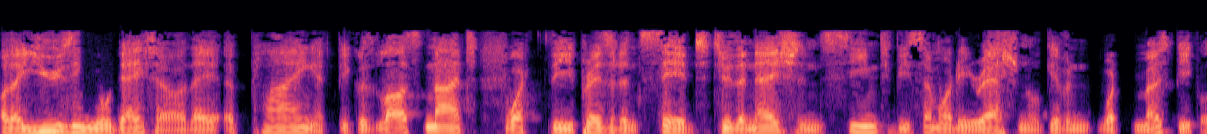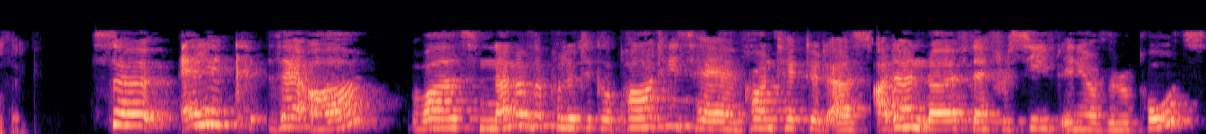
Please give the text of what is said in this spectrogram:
Are they using your data? Are they applying it? Because last night, what the president said to the nation seemed to be somewhat irrational given what most people think. So, Alec, there are. Whilst none of the political parties have contacted us, I don't know if they've received any of the reports.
